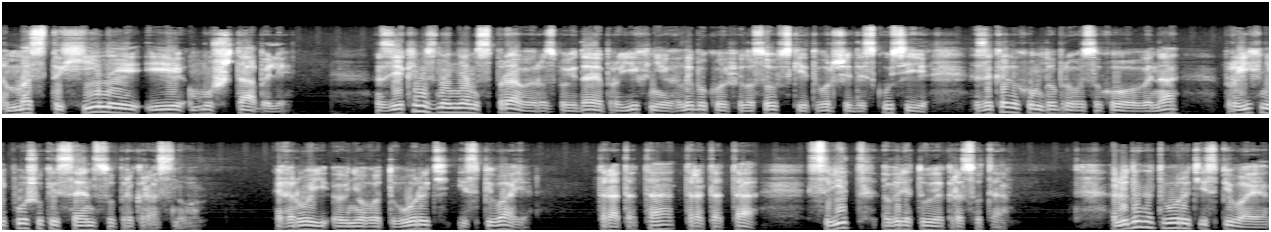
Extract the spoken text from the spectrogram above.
мастихіни і муштабелі з яким знанням справи розповідає про їхні глибоко філософські творчі дискусії за келихом доброго сухого вина, про їхні пошуки сенсу прекрасного. Герой в нього творить і співає тра-та-та, тра-та-та, світ врятує красота. Людина творить і співає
